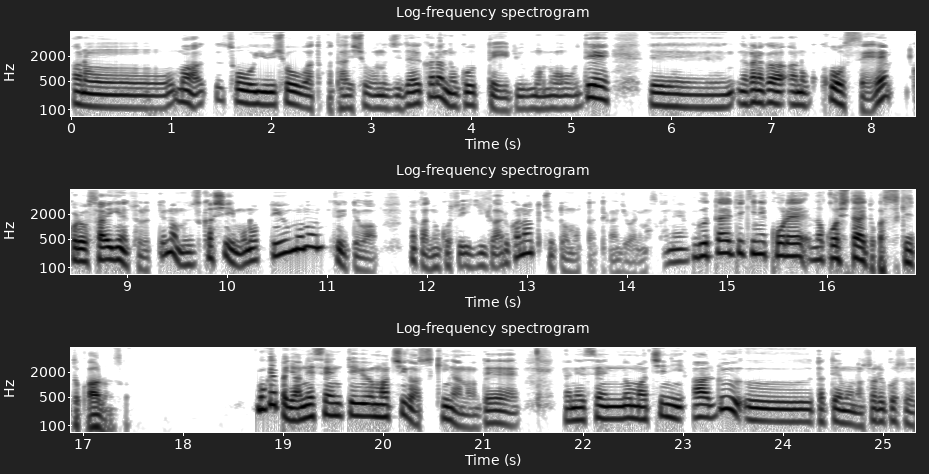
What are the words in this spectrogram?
あのー、まあ、そういう昭和とか大正の時代から残っているもので、えー、なかなかあの後世、これを再現するっていうのは難しいものっていうものについては、なんか残す意義があるかなとちょっと思ったって感じはありますかね。具体的にこれ残したいとか好きとかあるんですか？僕やっぱ屋根線っていう街が好きなので、屋根線の街にある、建物、それこそ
